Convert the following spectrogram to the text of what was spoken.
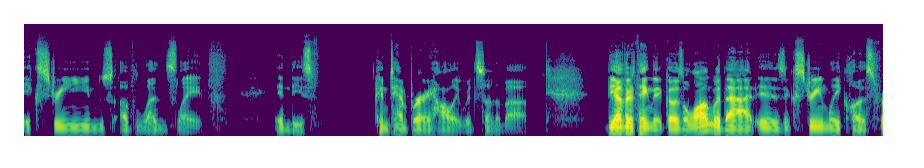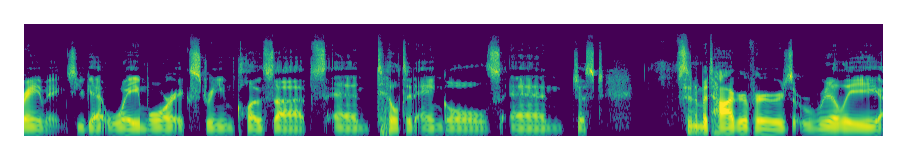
extremes of lens length in these contemporary Hollywood cinema. The other thing that goes along with that is extremely close framings. You get way more extreme close ups and tilted angles, and just cinematographers really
